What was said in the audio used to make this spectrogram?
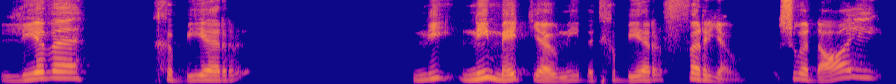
lewe gebeur nie nie met jou nie, dit gebeur vir jou. So daai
